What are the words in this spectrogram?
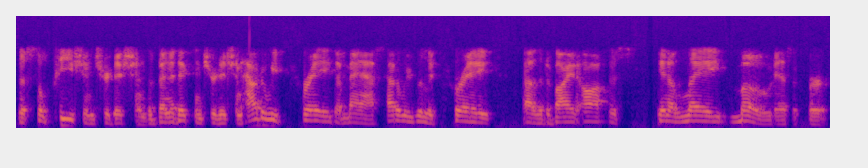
the Sulpician tradition, the Benedictine tradition. How do we pray the Mass? How do we really pray uh, the divine office in a lay mode, as it were?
